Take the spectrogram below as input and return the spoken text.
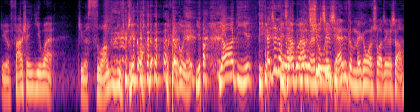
这个发生意外。这个死亡率最高的 国家公园，遥遥遥第一，比哎，这个我去之前你怎么没跟我说这个事儿？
